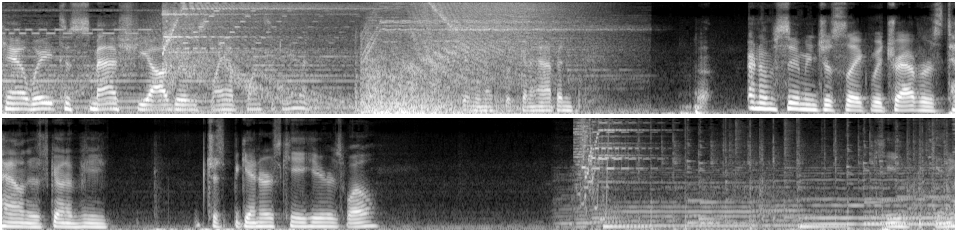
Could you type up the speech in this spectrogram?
Can't wait to smash Iago's lamp once again. Assuming that's what's gonna happen. And I'm assuming just like with Traverse Town, there's gonna be just beginner's key here as well. Key beginning.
